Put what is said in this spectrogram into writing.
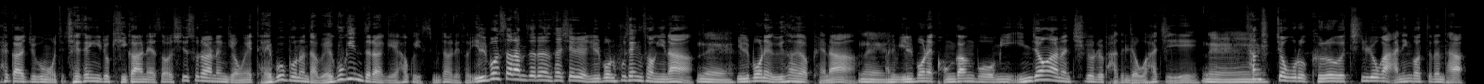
해가지고 뭐 재생의료 기관에서 시술하는 경우에 대부분은 다 외국인들에게 하고 있습니다. 그래서 일본 사람들은 사실 일본 후생성이나 네. 일본의 의사협회나 네. 아니면 일본의 건강보험이 인정하는 치료를 받으려고 하지 네. 상식적으로 그 치료가 아닌 것들은 다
